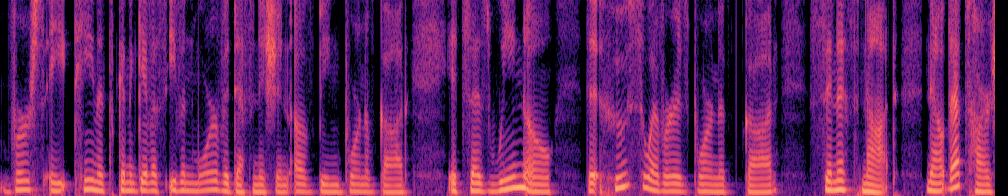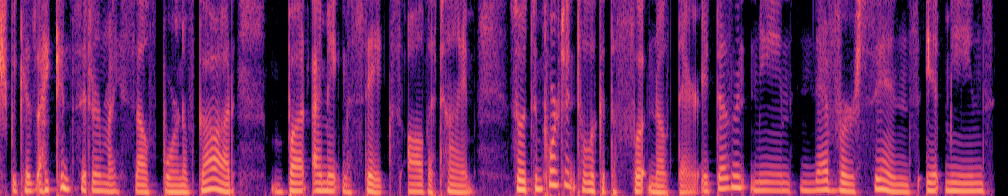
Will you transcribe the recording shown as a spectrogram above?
verse 18, it's going to give us even more of a definition of being born of God. It says, We know that whosoever is born of God sinneth not. Now, that's harsh because I consider myself born of God, but I make mistakes all the time. So it's important to look at the footnote there. It doesn't mean never sins, it means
